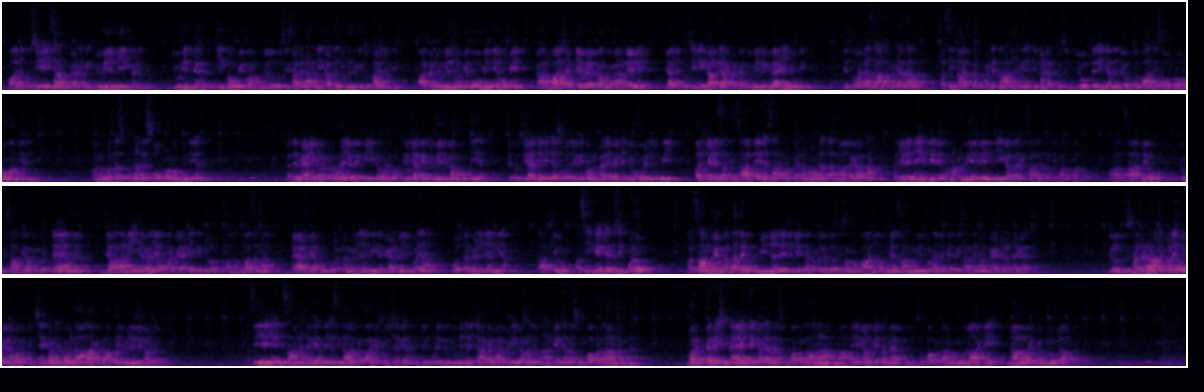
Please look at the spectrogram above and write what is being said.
ਬਾਅਦ 'ਚ ਤੁਸੀਂ ਇਹੀ ਸਾਨੂੰ ਕਹਿਣਾ ਕਿ ਯੂਨੀਅਨ ਨਹੀਂ ਖੜੀ। ਯੂਨੀਅਨ ਫਿਰ ਕੀ ਕਹੂਗੀ ਤੁਹਾਨੂੰ? ਜਦੋਂ ਤੁਸੀਂ ਸਾਡੇ ਨਾਲ ਨਹੀਂ ਖੜਦੇ ਯੂਨੀਅਨ ਕਿੱਥੋਂ ਖੜ ਜੂਗੀ? ਆਖਰ ਯੂਨੀਅਨ ਨੂੰ ਅੱਗੇ 2 ਮਹੀਨੇ ਹੋ ਗਏ, ਘਰ-ਬਾਰ ਛੱਡੇ ਹੋਏ ਕੰਮ ਕਰ ਰਹੇ ਨੇ, ਜੇ ਅੱਜ ਤੁਸੀਂ ਨਹੀਂ ਖੜ ਰਹੇ ਆਖਰ ਫਿਰ ਯੂਨੀਅਨ ਵੀ ਬੈਠ ਹੀ ਜੂਗੀ। ਜੇ ਤੁਹਾਡਾ ਸਾਥ ਮਿਲਿਆ ਤਾਂ ਅਸੀਂ ਅੱਜ ਤੱਕ ਤੁਹਾਡੇ ਨਾਲ ਹੈਗੇ ਹਾਂ। ਜਿੰਨਾ ਟਾਈਮ ਤੁਸੀਂ ਜੋਬ ਤੇ ਨਹੀਂ ਜਾਂਦੇ ਜੋਬ ਤੋਂ ਬਾਅਦ ਵੀ 100 ਪ੍ਰੋਬਲਮ ਆਉਂਦੀਆਂ ਨੇ। ਤੁਹਾਨੂੰ ਪਤਾ ਸਕੂਲਾਂ ਦੇ 100 ਪ੍ਰੋਬਲਮ ਹੁੰਦੀਆਂ ਕਦੇ ਮੈਡੀਕਲ ਕਰਾਉਣਾ ਜਾਂ ਕਦੇ ਕੀ ਕਰਾਉਣਾ, ਉੱਥੇ ਵੀ ਜਾ ਕੇ ਯੂਨੀਅਨ ਕੰਮ ਹੁੰਦੀ ਆ। ਤੇ ਤੁਸੀਂ ਅੱਜ ਇਹ ਚੀਜ਼ਾਂ ਸੋਚ ਰਹੇ ਕਿ ਤੁਹਾਨੂੰ ਘਰੇ ਬੈਠੇ ਜੋਬ ਮਿਲ ਜੂਗੀ, ਪਰ ਜਿਹੜੇ ਸਾਥੀ ਸਾਥ ਦੇ ਰਹੇ ਸਾਰਿਆਂ ਨੂੰ ਪਹਿਲਾਂ ਮੈਂ ਉਹਨਾਂ ਦਾ ਧੰਨਵਾਦ ਕਰਦਾ। ਪਰ ਜਿਹੜੇ ਨਹੀਂ ਦੇ ਰਹੇ ਉਹਨਾਂ ਨੂੰ ਵੀ ਇਹ ਬੇਨਤੀ ਕਰਦਾ ਕਿ ਸਾਰੇ ਸਾਥੀ ਵੱਧ ਤੋਂ ਵੱਧ ਸਾਥ ਦਿਓ। ਕਿਉਂਕਿ ਸਾਥੀ ਆਪਣੇ ਕੋਲ ਟਾਈਮ ਜ਼ਿਆਦਾ ਨਹੀਂ ਹੈਗਾ। ਜੇ ਆਪਾਂ ਕਹਿ ਲਈਏ ਕਿ ਲੰਬਾ ਸਮਾਂ ਬੈਠ ਕੇ ਆਪਾਂ ਨੂੰ ਪੋਸਟਾਂ ਮਿਲ ਜਾਣਗੀਆਂ ਤੇ ਅਕੈਡਮੀ 'ਚ ਪੜ੍ਹਿਆ ਪੋਸਟਾਂ ਮਿਲ ਜਾਣਗੀਆਂ। ਸਾਥੀਓ, ਅਸੀਂ ਕਹਿੰਦੇ ਤੁਸੀਂ ਪੜੋ ਪਰ ਸਾਨੂੰ ਇੱਕ ਅੱਧਾ ਦਿਨ ਮਹੀਨੇ ਦੇ ਵਿੱਚ ਦੇ ਕਰੋ, ਜਦੋਂ ਅਸੀਂ ਤੁਹਾਨੂੰ ਆਵਾਜ਼ ਲਾਉਂਦੇ ਹਾਂ, ਸਾਨੂੰ ਵੀ ਥੋੜਾ ਲੱਗਿਆ ਵੀ ਸਾਡੇ ਨਾਲ ਕੈਰੈਕਟਰ ਹੈਗਾ। ਜਦੋਂ ਤੁਸੀਂ ਸਾਡੇ ਨਾਲ ਖੜੇ ਹੋਗੇ ਨਾ, ਭਾਵੇਂ ਪਿੱਛੇ ਖੜੇ ਭਾਵੇਂ ਨਾਲ ਆ ਕੇ ਬਰਾਬਰ ਜ਼ਮੀਨ 'ਚ ਖੜ ਜਾਓ। ਅਸੀਂ ਇਹ ਜਿਹੇ ਇਨਸਾਨ ਹੈਗੇ ਆ ਵੀ ਅਸੀਂ ਨਾਲ ਕਰਵਾ ਕੇ ਖੁਸ਼ ਹੈਗੇ ਆ ਜੇ ਪੂਰੇ ਕੋਈ ਦੇ ਵਿੱਚ ਆ ਕੇ ਵਰਕ ਵੀ ਕਰਨਾ ਚਾਹੁੰਦਾ ਨਾ, ਕਹਿੰਦਾ ਮੈਂ ਸੂਬਾ ਪ੍ਰਧਾਨ ਬਣਨਾ ਵਰਕ ਕਰੇ, ਮੈਂ ਇੱਥੇ ਖੜਿਆ, ਮੈਂ ਸੂਬਾ ਪ੍ਰਧਾਨ ਹਾਂ, ਨਾ ਇਹ ਗੱਲ ਕਹਿੰਦਾ, ਮੈਂ ਖੁਦ ਸੂਬਾ ਪ੍ਰਧਾਨ ਉਹਨੂੰ ਲਾ ਕੇ ਨਾਲ ਵਰਕ ਕਰੂੰਗਾ, ਬਰਾਬਰ।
